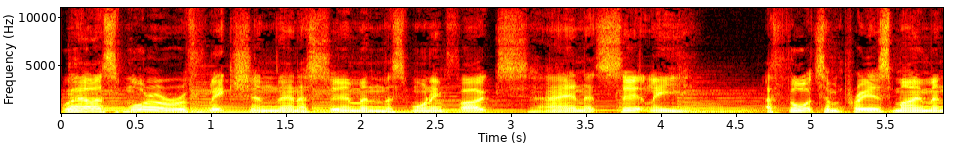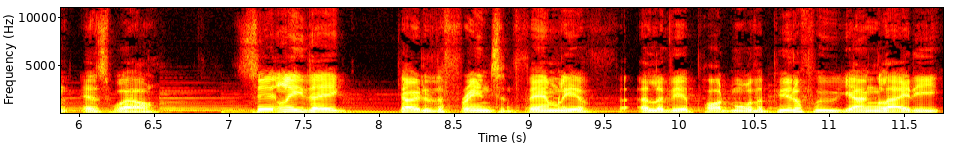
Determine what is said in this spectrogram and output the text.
Well, it's more a reflection than a sermon this morning, folks, and it's certainly a thoughts and prayers moment as well. Certainly, they go to the friends and family of Olivia Podmore, the beautiful young lady,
